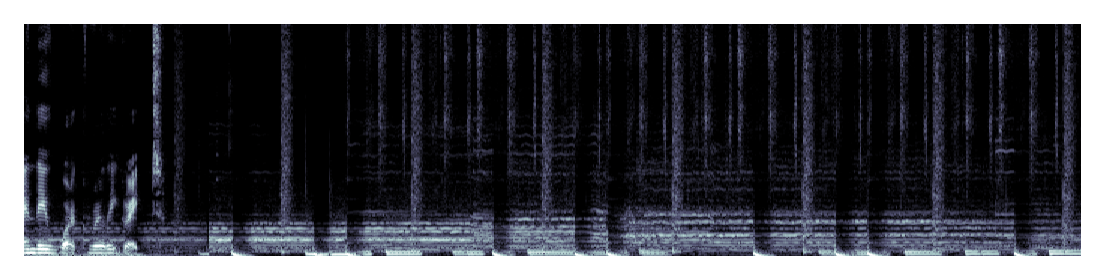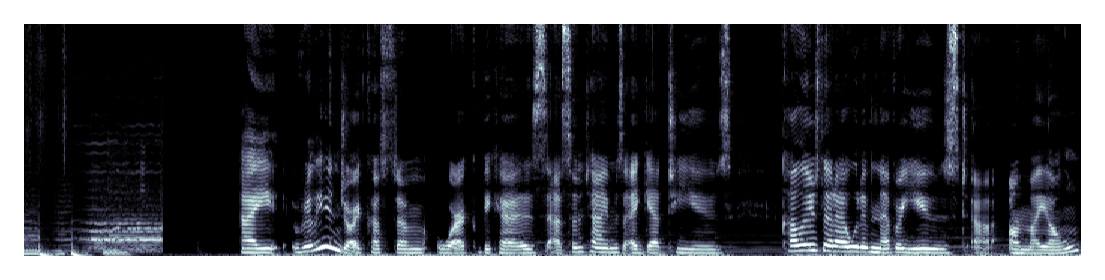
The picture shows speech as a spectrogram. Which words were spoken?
and they work really great. I really enjoy custom work because uh, sometimes I get to use colors that I would have never used uh, on my own.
